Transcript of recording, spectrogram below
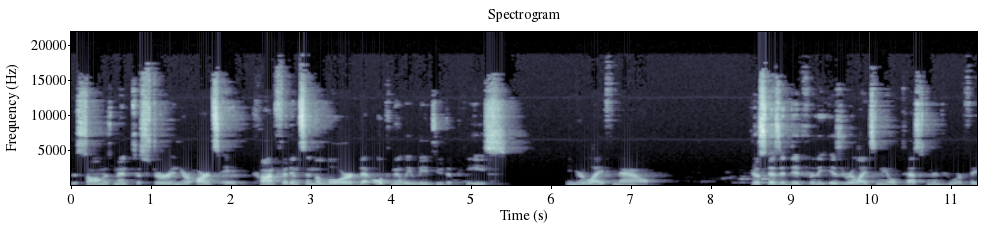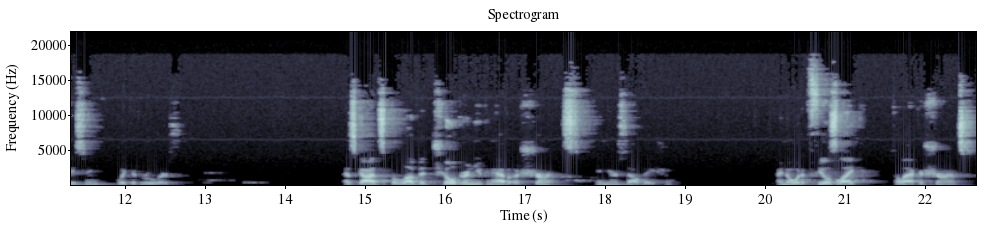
The psalm is meant to stir in your hearts a confidence in the Lord that ultimately leads you to peace in your life now, just as it did for the Israelites in the Old Testament who were facing wicked rulers. As God's beloved children, you can have assurance in your salvation. I know what it feels like to lack assurance.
